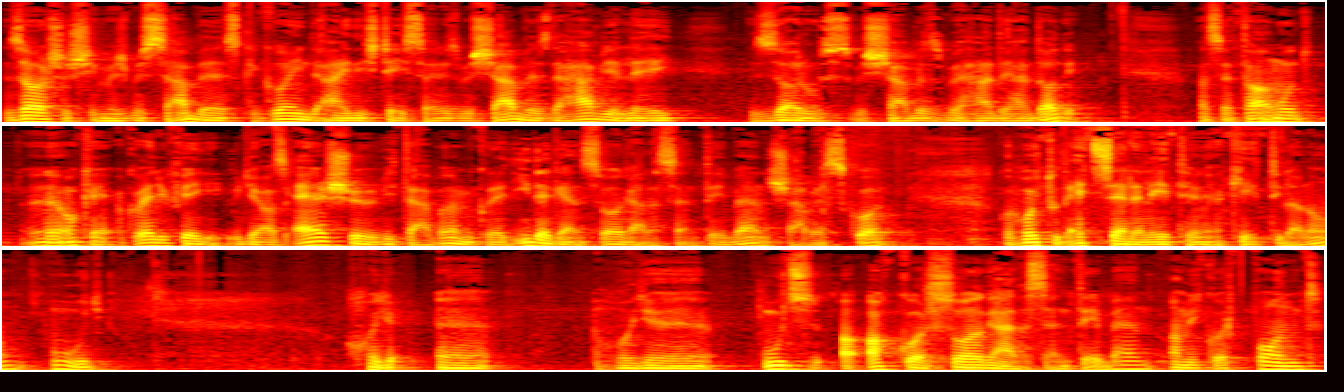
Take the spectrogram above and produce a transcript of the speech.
zarsosim és beszábez, ke goin de ájdis tészerez besábez, de hávje lej, zarusz besábez behade hadadi. Azt mondja, Talmud, oké, okay, akkor vegyük végig. Ugye az első vitában, amikor egy idegen szolgál a szentében, Sábeszkor, akkor hogy tud egyszerre létrejönni a két tilalom? Úgy, hogy, hogy úgy akkor szolgál a szentében, amikor pont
